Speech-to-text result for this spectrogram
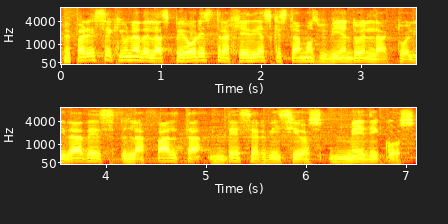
Me parece que una de las peores tragedias que estamos viviendo en la actualidad es la falta de servicios médicos.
